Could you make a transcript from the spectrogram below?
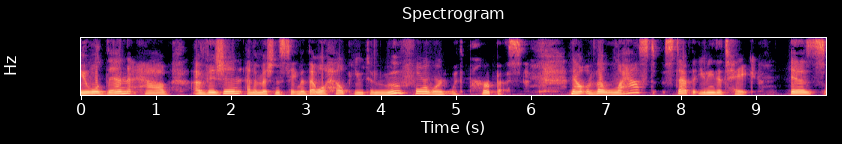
you will then have a vision and a mission statement that will help you to move forward with purpose. Now, the last step that you need to take is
